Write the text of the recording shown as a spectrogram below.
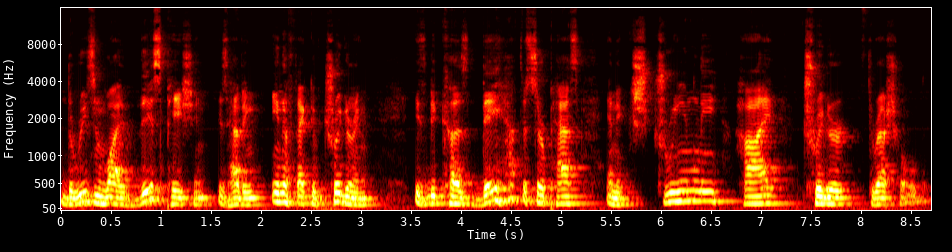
the reason why this patient is having ineffective triggering is because they have to surpass an extremely high trigger threshold.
